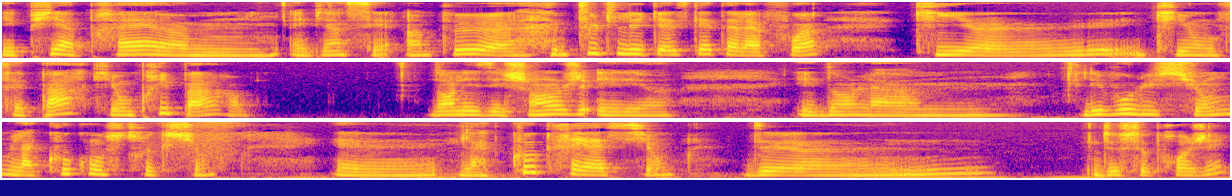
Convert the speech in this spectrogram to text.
et puis après, euh, eh bien, c'est un peu euh, toutes les casquettes à la fois qui euh, qui ont fait part, qui ont pris part dans les échanges et et dans la l'évolution, la co-construction, la co-création de de ce projet,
